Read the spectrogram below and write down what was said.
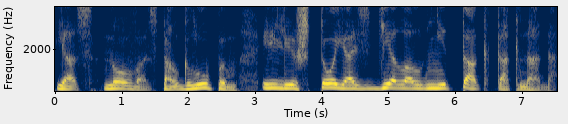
я снова стал глупым или что я сделал не так, как надо.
